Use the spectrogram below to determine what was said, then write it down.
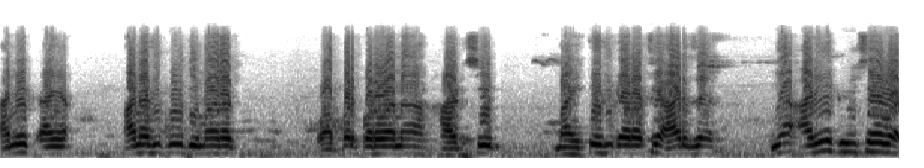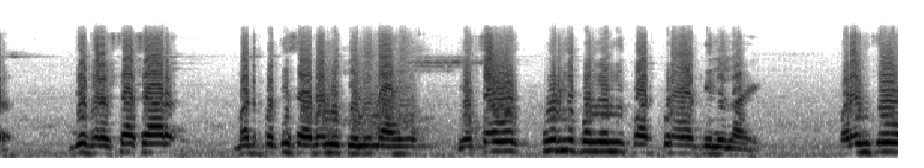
अनेक अनधिकृत इमारत वापर परवाना हार्डशिप माहिती अधिकाराचे अर्ज या अनेक विषयावर जे भ्रष्टाचार मठपती साहेबांनी केलेला आहे याच्यावर पूर्णपणे मी पाठपुरावा केलेला आहे. परंतु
